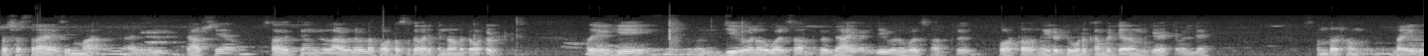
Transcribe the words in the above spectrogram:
പ്രശസ്തരായ സിനിമ അല്ലെങ്കിൽ രാഷ്ട്രീയ സാഹിത്യങ്ങളിലുള്ള ആളുകളുടെ ഫോട്ടോസൊക്കെ വരച്ചിട്ടുണ്ടാവുന്ന ഡോട്ടഡ് അതെനിക്ക് ജി വേണുഗോപാൽ സാറിന് ഗായകൻ ജി വേണുഗോപാൽ സാർക്ക് ഫോട്ടോ നേരിട്ട് കൊടുക്കാൻ പറ്റി. അതാണ് എനിക്ക് ഏറ്റവും വലിയ സന്തോഷം ഉണ്ടായത്.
